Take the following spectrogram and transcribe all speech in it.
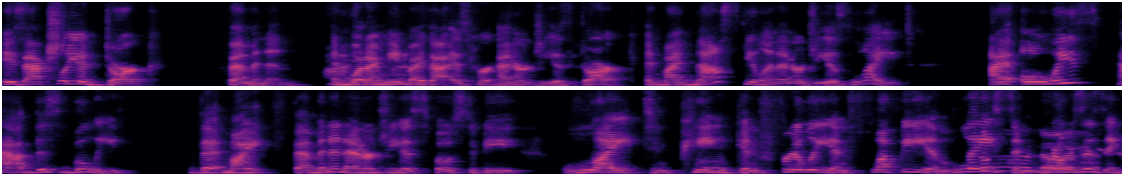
is actually a dark feminine. And what I mean by that is her energy is dark and my masculine energy is light. I always had this belief that my feminine energy is supposed to be light and pink and frilly and fluffy and lace Oh, and no. roses and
